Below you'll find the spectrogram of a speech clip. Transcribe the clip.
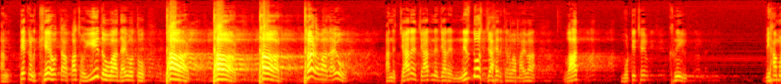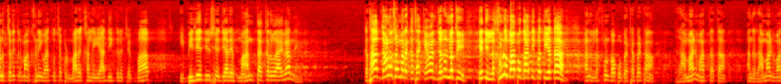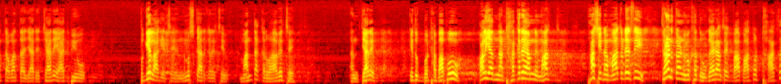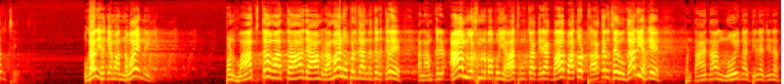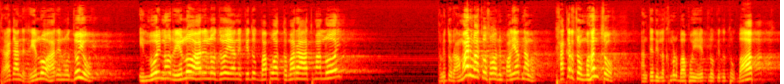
અને ટેકણ ખેવતા પાછો ઈ જ અવાજ આવ્યો તો ધડ ધડ ધડ ધડ અવાજ આવ્યો. અને ચારે ચારને જ્યારે નિર્દોષ જાહેર કરવામાં આવ્યા, વાત મોટી છે, ઘણી વિહામણ ચરિત્રમાં ઘણી વાતો છે, પણ મારે ખાલી યાદી કર્યું છે, બાપ એ બીજે દિવસે જ્યારે માનતા કરવા આવ્યા ને, કથા આપ જાણો છો મારે કથા કહેવાની જરૂર નથી. તેથી લખમણ બાપુ ગાદીપતિ હતા. અને લક્ષ્મણ બાપુ બેઠા બેઠા રામાયણ વાંચતા હતા અને રામાયણ વાંચતા વાંચતા જ્યારે ચારેય આદમીઓ પગે લાગે છે, નમસ્કાર કરે છે, માનતા કરવા આવે છે, અને ત્યારે કીધું બોઠા બાપુ, પાળિયાદના ઠાકરે અમને ફાંસીના માતડેથી ત્રણ ત્રણ વખત ઉગાર્યા છે. બાપ, આ તો ઠાકર છે. ઉગારી શકે એમાં નવાય નહીં. પણ વાંચતા વાંચતા જ આમ રામાયણ ઉપર જ્યાં નજર કરે અને આમ કરે આમ લક્ષ્મણ બાપુએ હાથ ઊંચા કર્યા બાપ, આ તો ઠાકર છે, ઉગારી હકે પણ ત્યાં ત્યાં લોહીના ધીણા ઝીણા ધ્રાગા ને રેલો હારેલો જોયો. એ લોહીનો રેલો હારેલો જોઈ અને કીધું બાપુ, આ તમારા હાથમાં લોહી? તમે તો રામાયણ વાંચો છો અને પાળિયાદના ઠાકર છો, મહંત છો. અને તેથી લક્ષ્મણ બાપુએ એટલું કીધું તું, બાપ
